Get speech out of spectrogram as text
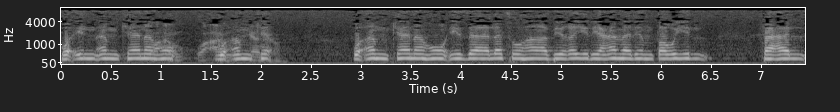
وإن أمكنه وأمكنه, وأمكنه إزالتها بغير عمل طويل فعل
